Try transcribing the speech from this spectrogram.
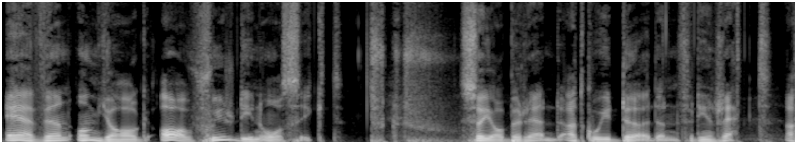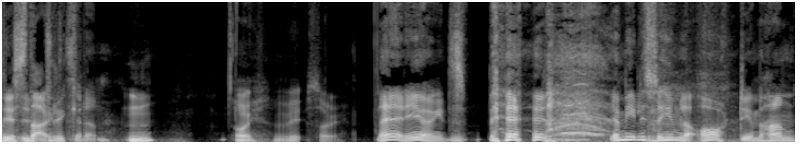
även om jag avskyr din åsikt så är jag beredd att gå i döden för din rätt att Det är starkt. uttrycka den. Mm. Oj, sorry. Nej, nej, det gör jag inte. Jamil är så himla artig, men han,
